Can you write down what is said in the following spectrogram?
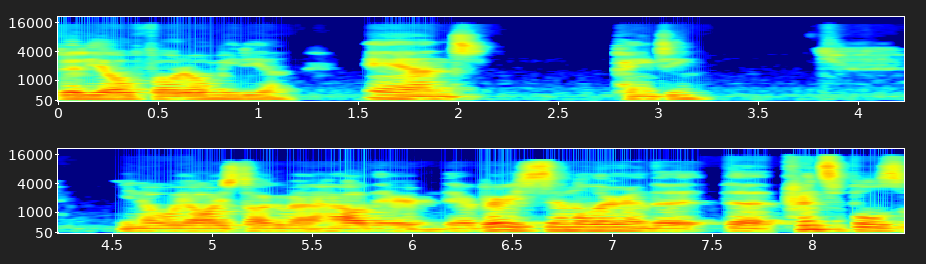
video, photo media, and painting. You know, we always talk about how they're they're very similar, and the the principles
